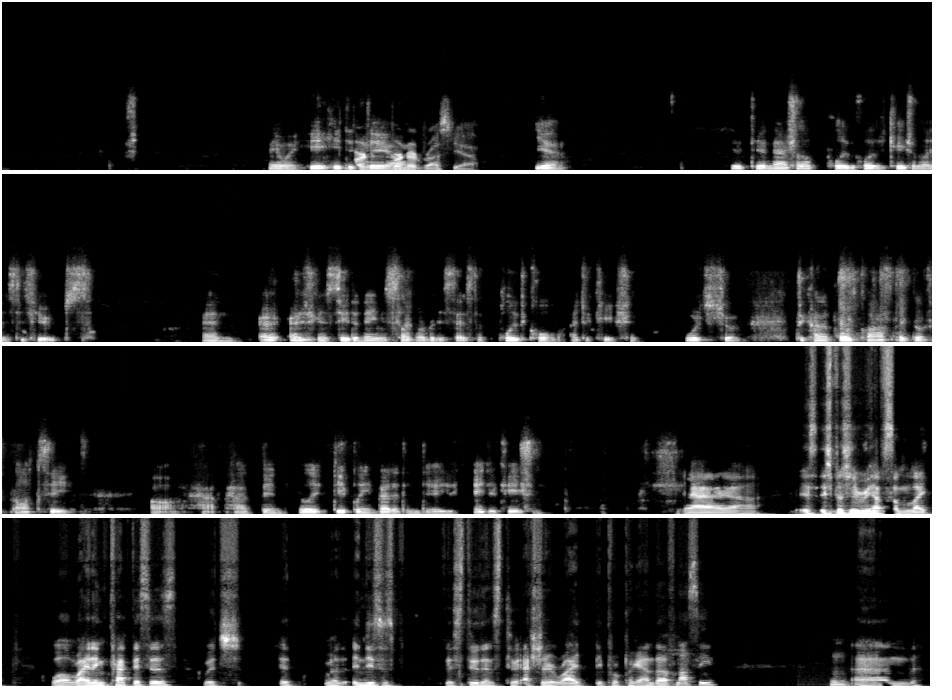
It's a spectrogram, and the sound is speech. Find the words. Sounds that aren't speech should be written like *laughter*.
Anyway, he, he did Bern- the uh, Bernhard Rust, yeah. yeah. He did the National Political Educational Institutes. And a- as you can see, the name itself already says that political education, which uh, the kind of political aspect of Nazi uh, ha- had been really deeply embedded in the education. Yeah, yeah. Es- especially we have some like well writing practices, which it well induces the students to actually write the propaganda of Nazi. Hmm. And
